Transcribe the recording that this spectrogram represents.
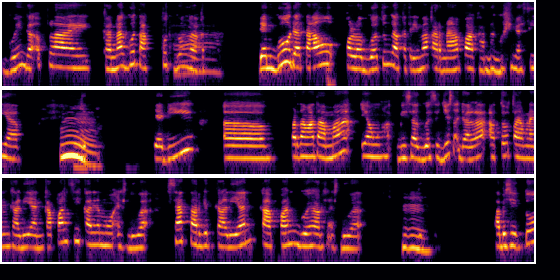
gue nggak apply. Karena gue takut gue nggak Ah. dan gue udah tahu kalau gue tuh nggak keterima karena apa? Karena gue nggak siap. Hmm. Jadi eh, pertama-tama yang bisa gue suggest adalah atur timeline kalian. Kapan sih kalian mau S2? Set target kalian kapan gue harus S2. Mm-mm. Habis itu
